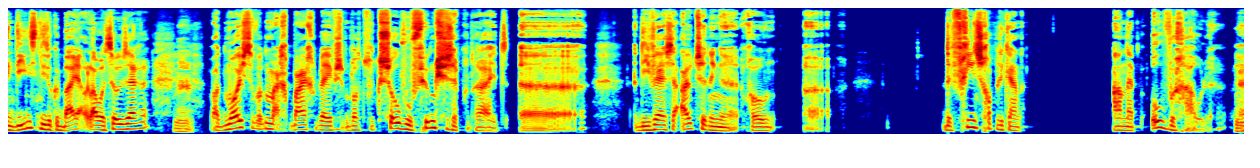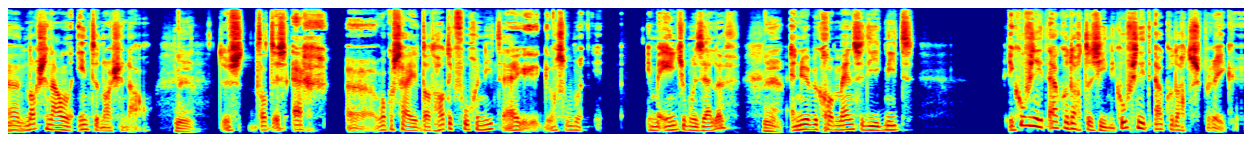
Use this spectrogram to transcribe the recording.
in dienst, niet ook bij jou, laten we het zo zeggen. Ja. Maar het mooiste wat mij bijgebleven is, omdat ik zoveel functies heb gedraaid, uh, diverse uitzendingen, gewoon uh, de vriendschap die ik aan, aan heb overgehouden. Mm. nationaal en internationaal. Ja. Dus dat is echt, uh, wat ik al zei, dat had ik vroeger niet. Hè. Ik was op in mijn eentje op mezelf. Ja. En nu heb ik gewoon mensen die ik niet... Ik hoef ze niet elke dag te zien. Ik hoef ze niet elke dag te spreken.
